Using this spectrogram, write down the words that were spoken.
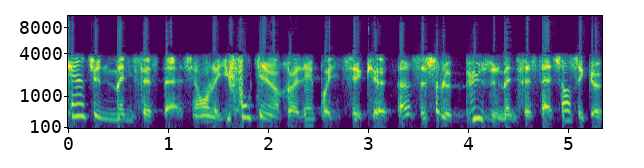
Quand il y a une manifestation, là, il faut qu'il y ait un relais politique. Hein? C'est ça le but d'une manifestation, c'est que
